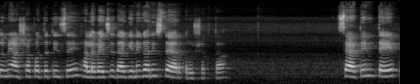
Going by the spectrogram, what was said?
तुम्ही अशा पद्धतीचे हलव्याचे दागिने घरीच तयार करू शकता. सॅटिन टेप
